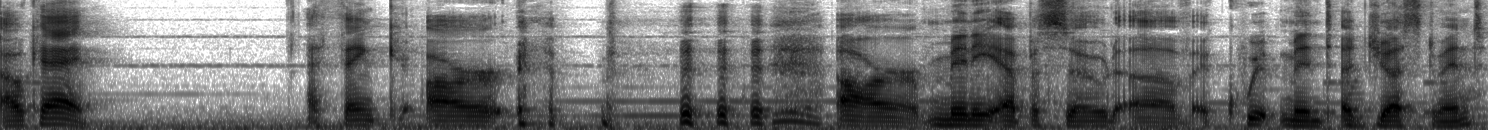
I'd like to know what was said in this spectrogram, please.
Okay. I think our our mini episode of equipment adjustment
